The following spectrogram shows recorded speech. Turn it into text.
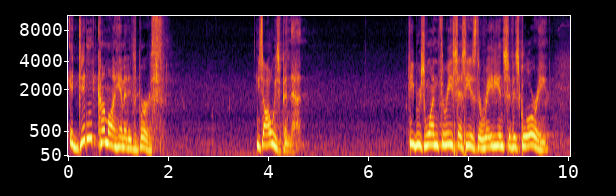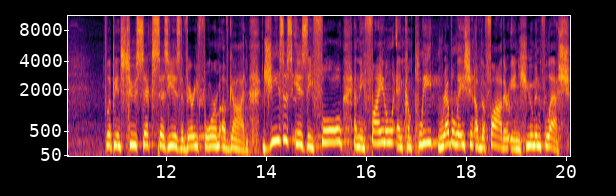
it didn't come on him at his birth, he's always been that. Hebrews 1 3 says he is the radiance of his glory. Philippians 2 6 says he is the very form of God. Jesus is the full and the final and complete revelation of the Father in human flesh.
